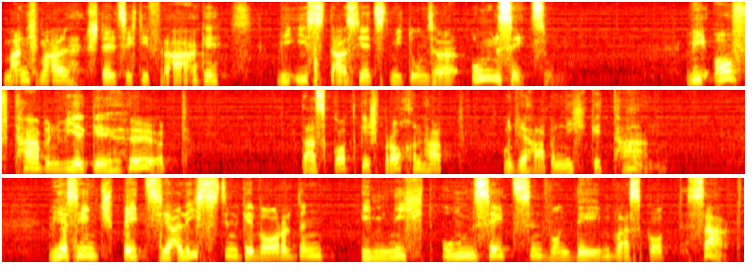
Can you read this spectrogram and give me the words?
manchmal stellt sich die Frage, wie ist das jetzt mit unserer Umsetzung? Wie oft haben wir gehört, dass Gott gesprochen hat und wir haben nicht getan? Wir sind Spezialisten geworden im Nicht-Umsetzen von dem, was Gott sagt,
